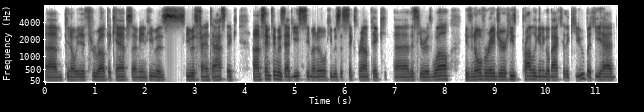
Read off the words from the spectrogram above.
Um, you know, throughout the camps. I mean, he was he was fantastic. Um, same thing with Xavier Simoneau. He was a sixth round pick uh, this year as well. He's an overager. He's probably going to go back to the Q, but he had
